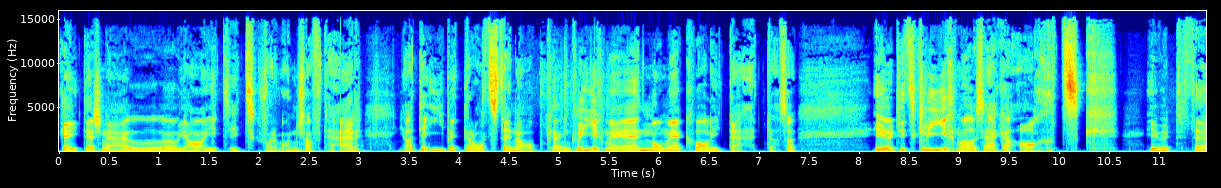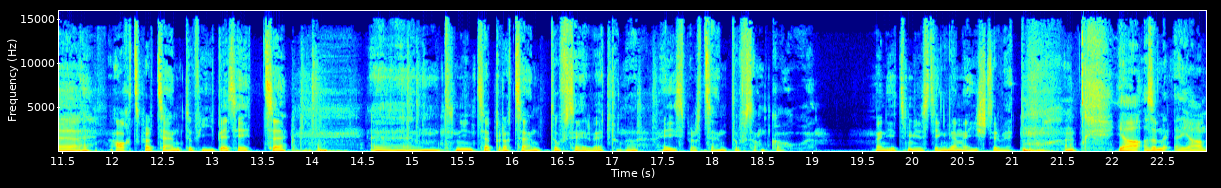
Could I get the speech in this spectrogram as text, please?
Geht der schnell, oh ja, jetzt, jetzt von der Mannschaft her, ja, der IB trotz den Abgängen gleich mehr, noch mehr Qualität. Also, ich würde jetzt gleich mal sagen, 80, ich würde äh, 80% auf IB setzen äh, und 19% auf Servet und noch 1% auf St. Gallen. Wenn ich jetzt müsste irgendeinen Meister wetten. Ja, also, ja,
